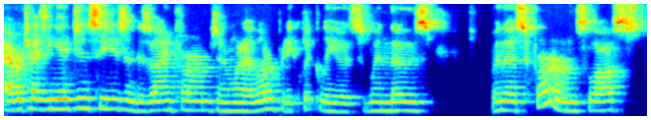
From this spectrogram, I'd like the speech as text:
advertising agencies and design firms. And what I learned pretty quickly is when those when those firms lost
